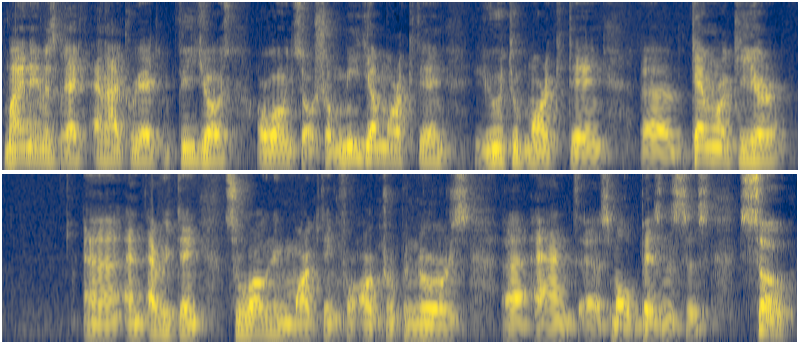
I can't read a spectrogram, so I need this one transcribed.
my name is Brecht and I create videos around social media marketing YouTube marketing uh, camera gear uh, and everything surrounding marketing for entrepreneurs uh, and uh, small businesses. So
